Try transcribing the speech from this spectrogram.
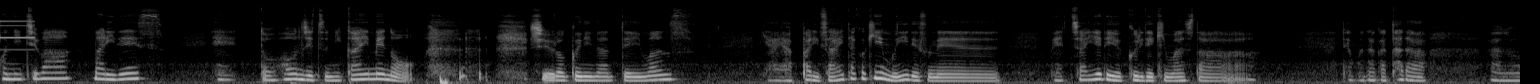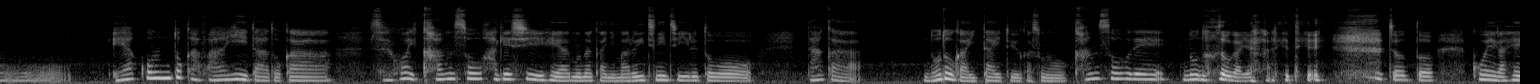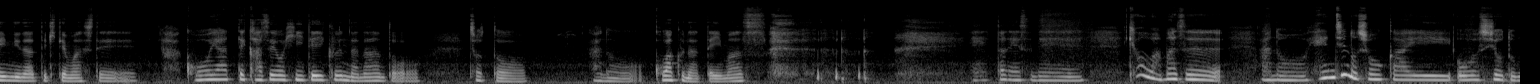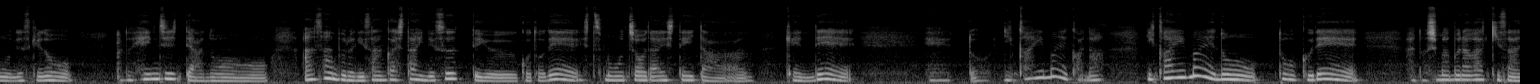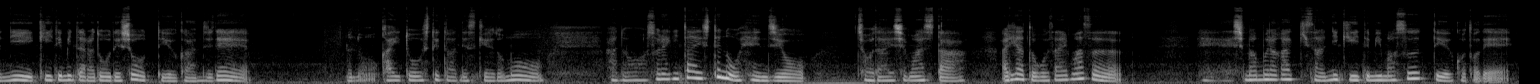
こんにちは、マリです。えーっと本日2回目の 収録になっています。いややっぱり在宅勤務いいですね。めっちゃ家でゆっくりできました。でもなんかただあのーエアコンとかファンヒーターとかすごい乾燥激しい部屋の中に丸一日いるとなんか喉が痛いというかその乾燥での喉がやられて ちょっと声が変になってきてましてこうやって風邪をひいていくんだなとちょっとあの怖くなっています。えっとですね今日はまずあの返事の紹介をしようと思うんですけどあの返事ってあのアンサンブルに参加したいんですっていうことで質問を頂戴していた件でえーっと2回前かな？2回前のトークであの島村楽器さんに聞いてみたらどうでしょうっていう感じであの回答してたんですけれどもあのそれに対してのお返事を頂戴しました。ありがとうございます、えー島村楽器さんに聞いてみますっていうことで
